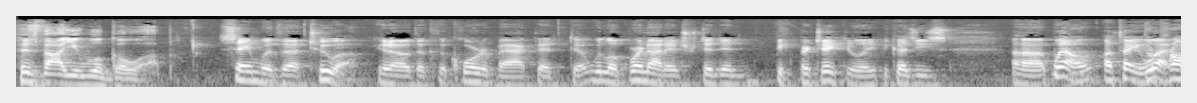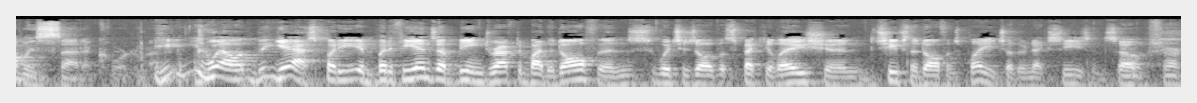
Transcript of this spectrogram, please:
his value will go up. Same with uh, Tua, you know, the, the quarterback. That uh, well, look, we're not interested in particularly because he's. Uh, well, I'll tell you They're what. probably set at quarterback. He, well, yes, but he, but if he ends up being drafted by the Dolphins, which is all the speculation, the Chiefs and the Dolphins play each other next season. So, Oh, sure.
